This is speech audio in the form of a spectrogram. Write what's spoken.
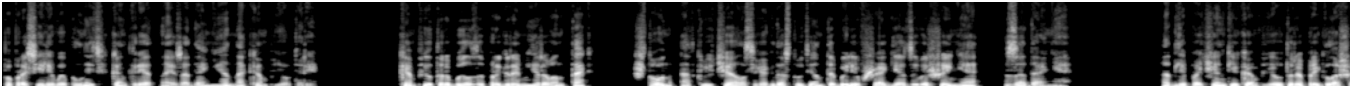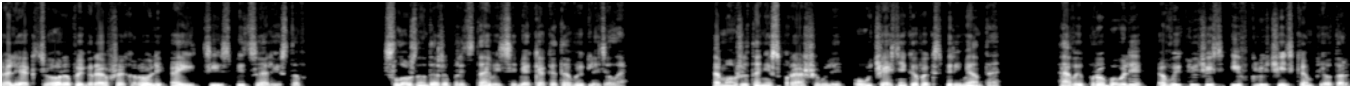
попросили выполнить конкретное задание на компьютере. Компьютер был запрограммирован так, что он отключался, когда студенты были в шаге от завершения задания. Для починки компьютера приглашали актеров, игравших роль IT-специалистов. Сложно даже представить себе, как это выглядело. А может, они спрашивали у участников эксперимента, а вы пробовали выключить и включить компьютер?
